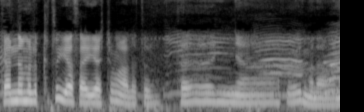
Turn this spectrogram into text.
ከነ ምልክቱ እያሳያችሁ ማለት ነው። ተኛ ወይ ምናምን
